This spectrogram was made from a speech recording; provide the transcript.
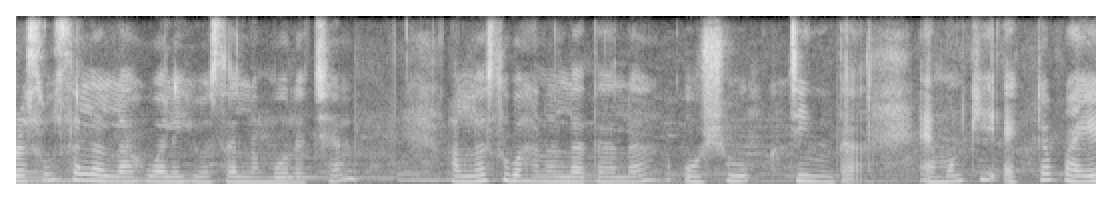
রসুল সাল্লাহ আলহি ওসাল্লাম বলেছেন আল্লাহ সুবাহান আল্লাহ তালা অসুখ চিন্তা। এমনকি একটা পায়ে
